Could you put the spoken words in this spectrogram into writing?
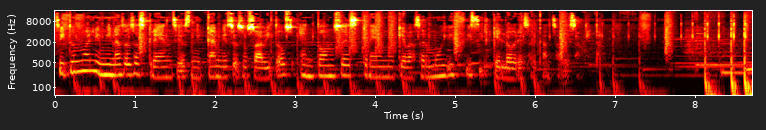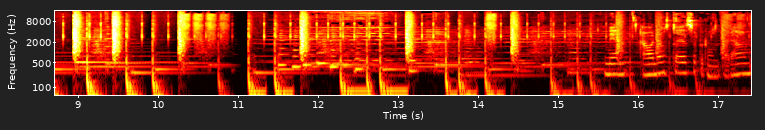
Si tú no eliminas esas creencias ni cambias esos hábitos, entonces créeme que va a ser muy difícil que logres alcanzar esa meta. Bien, ahora ustedes se preguntarán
